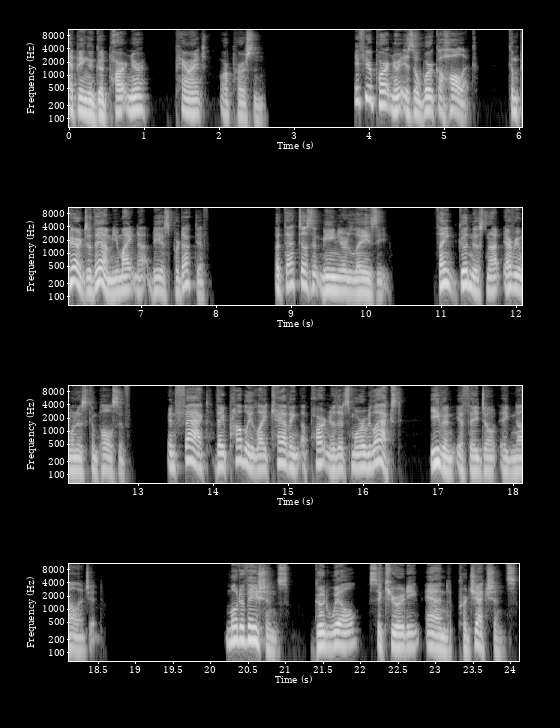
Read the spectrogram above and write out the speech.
at being a good partner, parent, or person. If your partner is a workaholic, Compared to them, you might not be as productive. But that doesn't mean you're lazy. Thank goodness not everyone is compulsive. In fact, they probably like having a partner that's more relaxed, even if they don't acknowledge it. Motivations goodwill, security, and projections.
